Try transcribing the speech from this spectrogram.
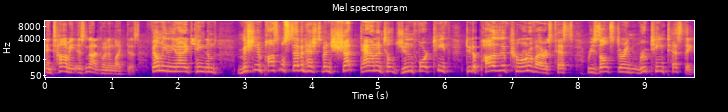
And Tommy is not going to like this. Filming in the United Kingdom Mission Impossible 7 has been shut down until June 14th due to positive coronavirus tests results during routine testing.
